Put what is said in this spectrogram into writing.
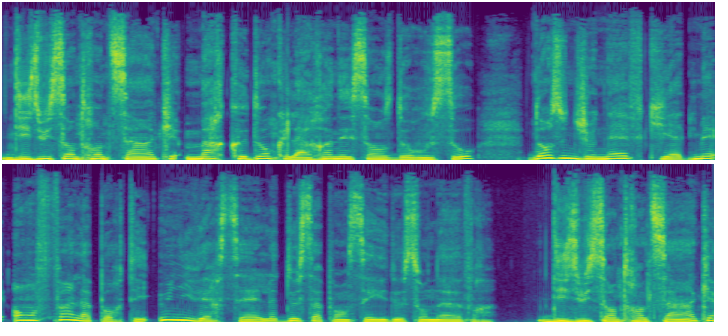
1835 marque donc la renaissance de Rousseau dans une Genève qui admet enfin la portée universelle de sa pensée et de son œuvre. 1835,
